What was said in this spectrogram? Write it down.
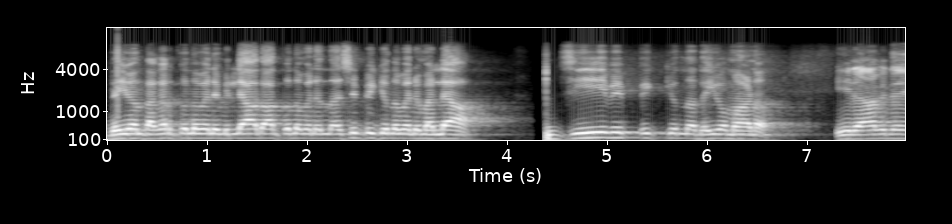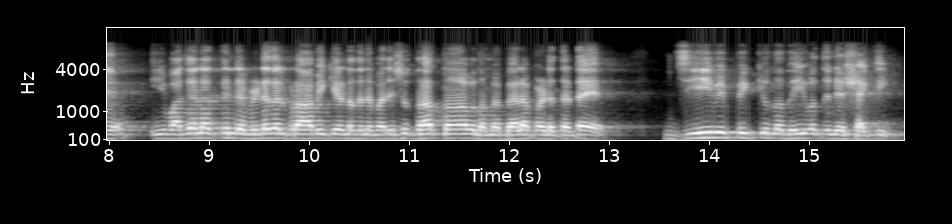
ദൈവം തകർക്കുന്നവനും ഇല്ലാതാക്കുന്നവനും നശിപ്പിക്കുന്നവനുമല്ല ജീവിപ്പിക്കുന്ന ദൈവമാണ്. ഈ രാവിലെ ഈ വചനത്തിന്റെ വിടുതൽ പ്രാപിക്കേണ്ടതിന് പരിശുദ്ധാത്മാവ് നമ്മെ ബലപ്പെടുത്തട്ടെ. ജീവിപ്പിക്കുന്ന ദൈവത്തിന്റെ ശക്തി.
